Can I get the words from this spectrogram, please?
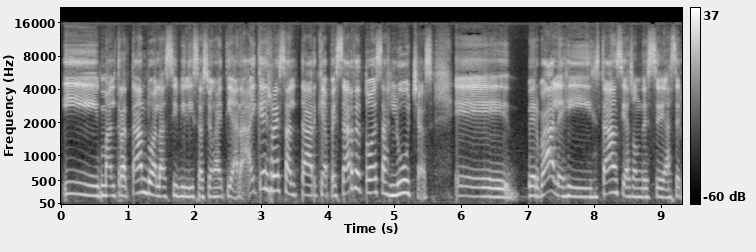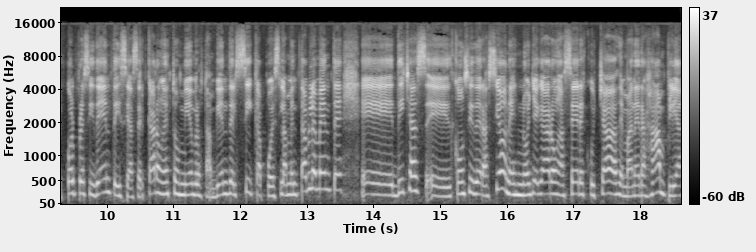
y maltratando a la civilización haitiana. Hay que resaltar que a pesar de todas esas luchas eh, verbales y instancias donde se acercó el presidente y se acercaron estos miembros también del SICA, pues lamentablemente eh, dichas consideraciones no llegaron a ser escuchadas de manera amplia,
